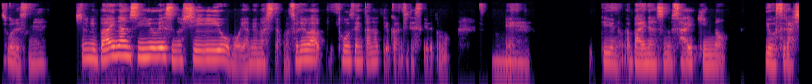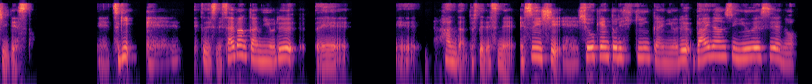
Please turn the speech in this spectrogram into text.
そうですね。ちなみに、バイナンス US の CEO も辞めました。まあ、それは当然かなっていう感じですけれども。うんえーっていうのがバイナンスの最近の様子らしいですと。えー次、えーえっとですね、裁判官による、えーえー判断としてですね、SEC、えー証券取引委員会によるバイナンス USA の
